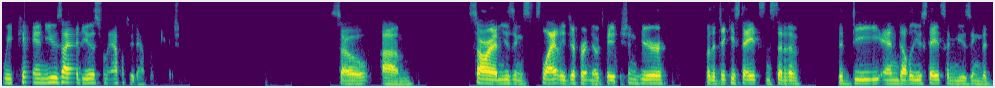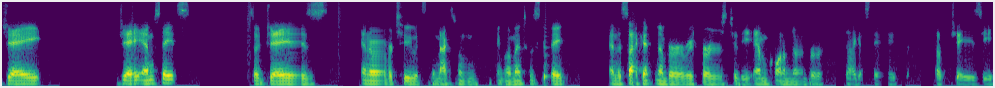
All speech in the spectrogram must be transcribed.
We can use ideas from amplitude amplification. So um, sorry, I'm using slightly different notation here for the Dicke states. Instead of the DNW states, I'm using the J, JM states. So J is n over 2, it's the maximum momentum state. And the second number refers to the M quantum number state of JZ.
